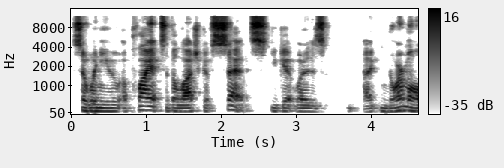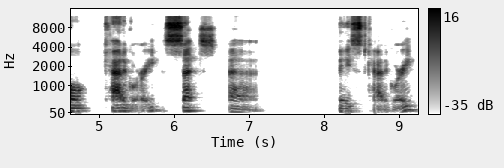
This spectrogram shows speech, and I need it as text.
So when you apply it to the logic of sets, you get what is a normal category, set uh, based category.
